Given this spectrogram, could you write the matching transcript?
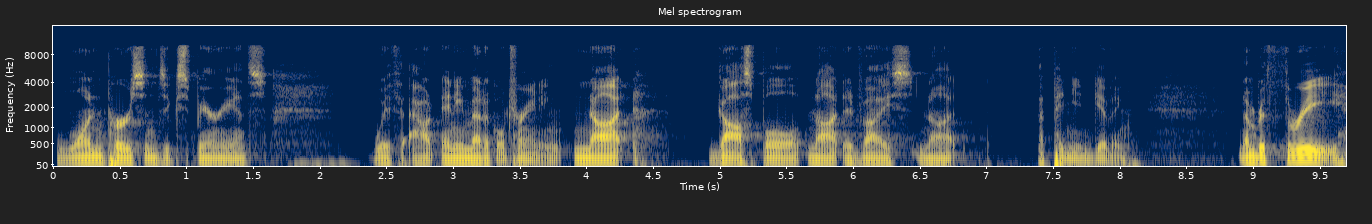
one person's experience without any medical training, not gospel, not advice, not opinion giving. Number three,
